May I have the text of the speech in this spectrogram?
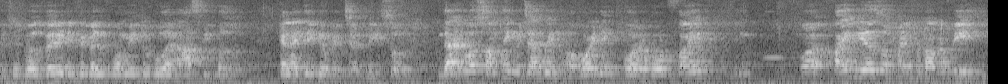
It was very difficult for me to go and ask people, can I take your picture please? So that was something which I've been avoiding for about five, five years of my photography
